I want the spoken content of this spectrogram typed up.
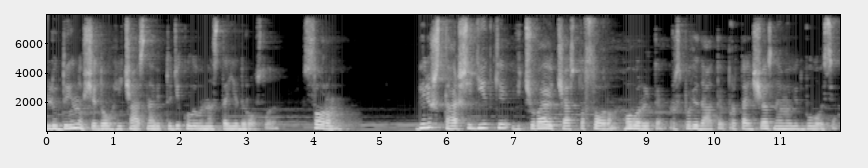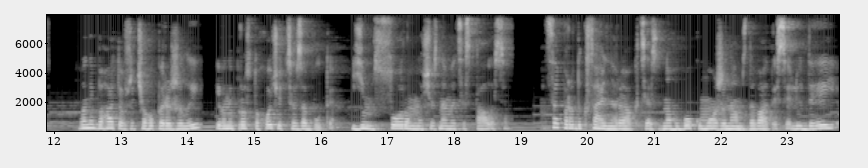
людину ще довгий час, навіть тоді, коли вона стає дорослою. Сором. Більш старші дітки відчувають часто сором говорити, розповідати про те, що з ними відбулося. Вони багато вже чого пережили, і вони просто хочуть це забути. Їм соромно, що з ними це сталося. Це парадоксальна реакція з одного боку може нам здаватися людей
